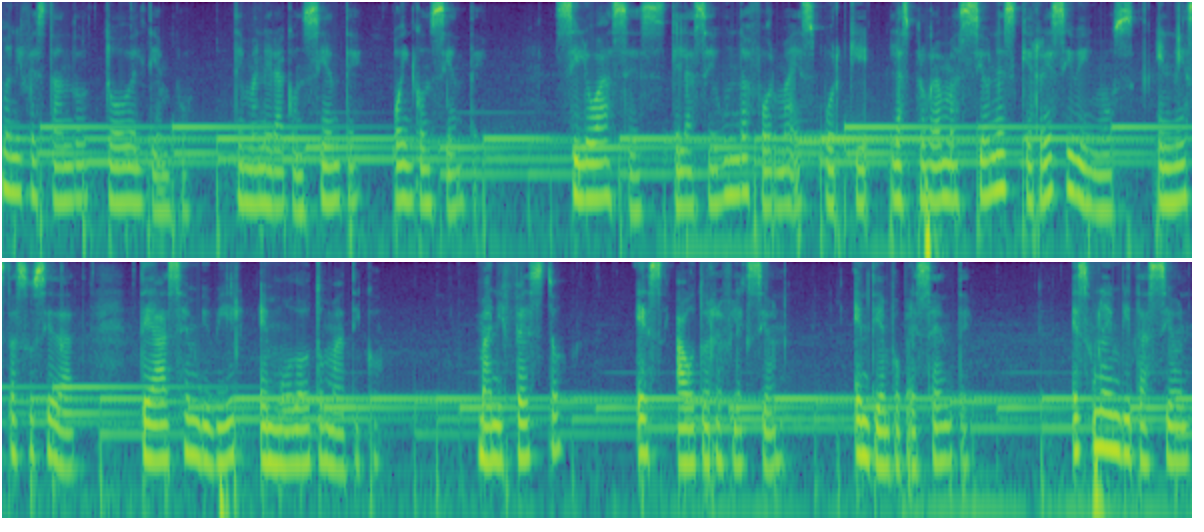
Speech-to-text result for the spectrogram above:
manifestando todo el tiempo, de manera consciente o inconsciente. Si lo haces de la segunda forma es porque las programaciones que recibimos en esta sociedad te hacen vivir en modo automático. Manifesto es autorreflexión en tiempo presente. Es una invitación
